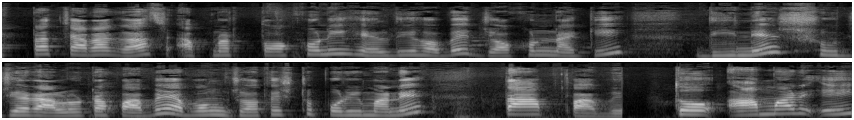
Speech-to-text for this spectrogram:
একটা চারা গাছ আপনার তখনই হেলদি হবে যখন নাকি দিনে সূর্যের আলোটা পাবে এবং যথেষ্ট পরিমাণে তাপ পাবে। তো আমার এই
